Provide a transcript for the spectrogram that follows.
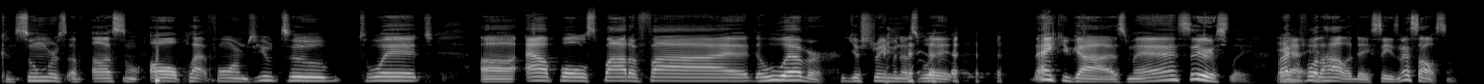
consumers of us on all platforms: YouTube, Twitch, uh, Apple, Spotify, whoever you're streaming us with. thank you guys, man. Seriously, right Yeah, before it- the holiday season. That's awesome.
